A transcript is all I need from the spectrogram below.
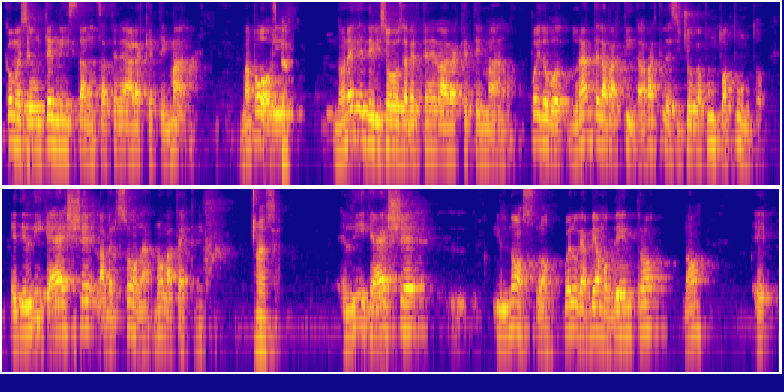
come se un tennista non sa tenere la racchetta in mano, ma poi certo. non è che devi solo saper tenere la racchetta in mano, poi dopo, durante la partita, la partita si gioca punto a punto ed è lì che esce la persona, non la tecnica. Eh sì è lì che esce il nostro, quello che abbiamo dentro, no? E,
